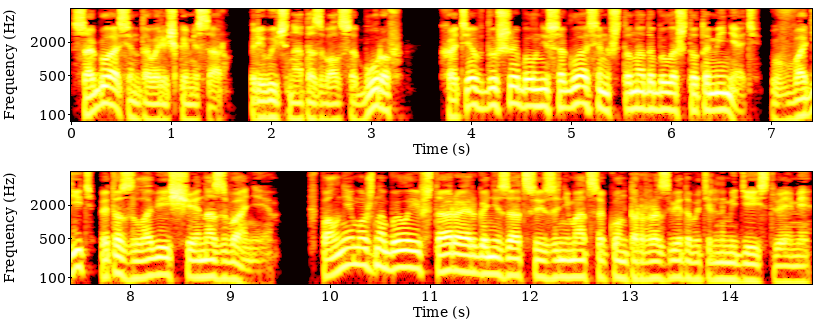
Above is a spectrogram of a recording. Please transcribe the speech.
Согласен, товарищ комиссар, привычно отозвался Буров, хотя в душе был не согласен, что надо было что-то менять, вводить это зловещее название. Вполне можно было и в старой организации заниматься контрразведывательными действиями,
